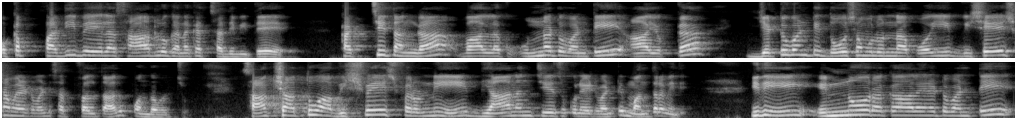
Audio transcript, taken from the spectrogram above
ఒక పదివేల సార్లు గనక చదివితే ఖచ్చితంగా వాళ్ళకు ఉన్నటువంటి ఆ యొక్క ఎటువంటి దోషములున్నా పోయి విశేషమైనటువంటి సత్ఫలితాలు పొందవచ్చు. సాక్షాత్తు ఆ విశ్వేశ్వరుణ్ణి ధ్యానం చేసుకునేటువంటి మంత్రం ఇది. ఇది ఎన్నో రకాలైనటువంటి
